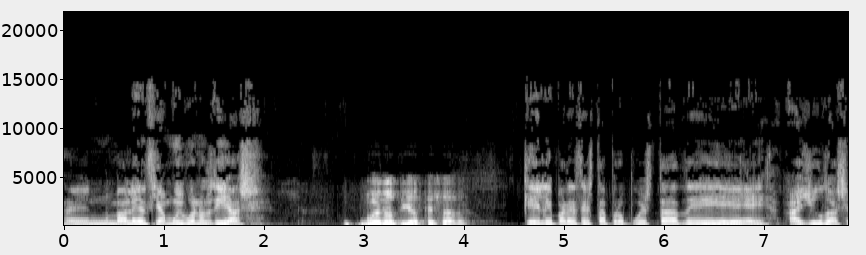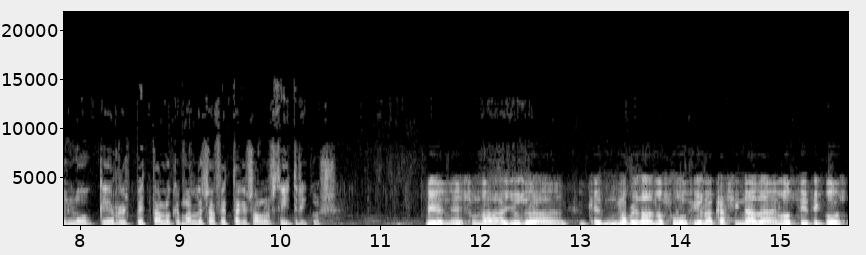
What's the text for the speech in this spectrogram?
en Valencia, muy buenos días. Buenos días, César. ¿Qué le parece esta propuesta de ayudas en lo que respecta a lo que más les afecta, que son los cítricos? Bien, es una ayuda que la verdad no soluciona casi nada en los cítricos,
